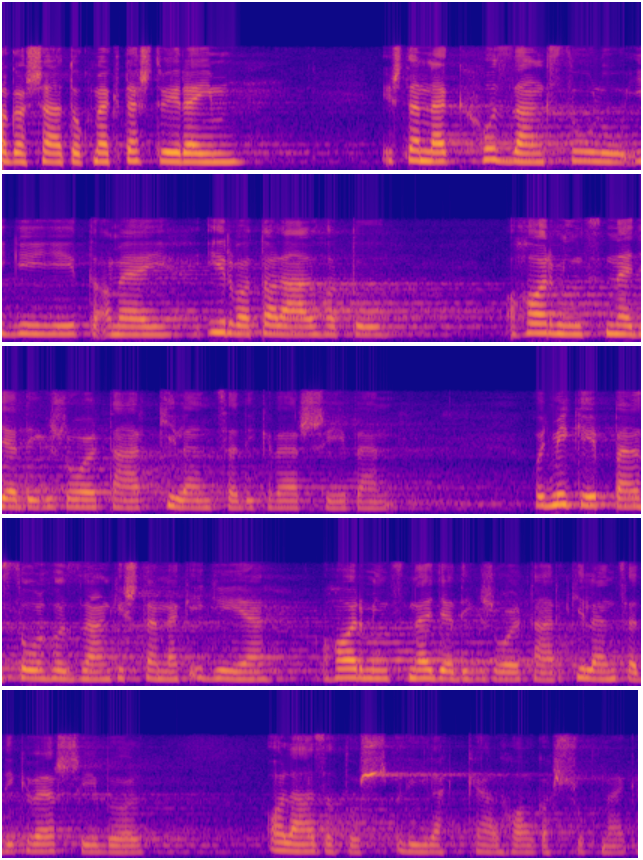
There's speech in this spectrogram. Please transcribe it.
Hallgassátok meg, testvéreim, Istennek hozzánk szóló igéjét, amely írva található a 34. Zsoltár 9. versében. Hogy miképpen szól hozzánk Istennek igéje a 34. Zsoltár 9. verséből, alázatos lélekkel hallgassuk meg.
